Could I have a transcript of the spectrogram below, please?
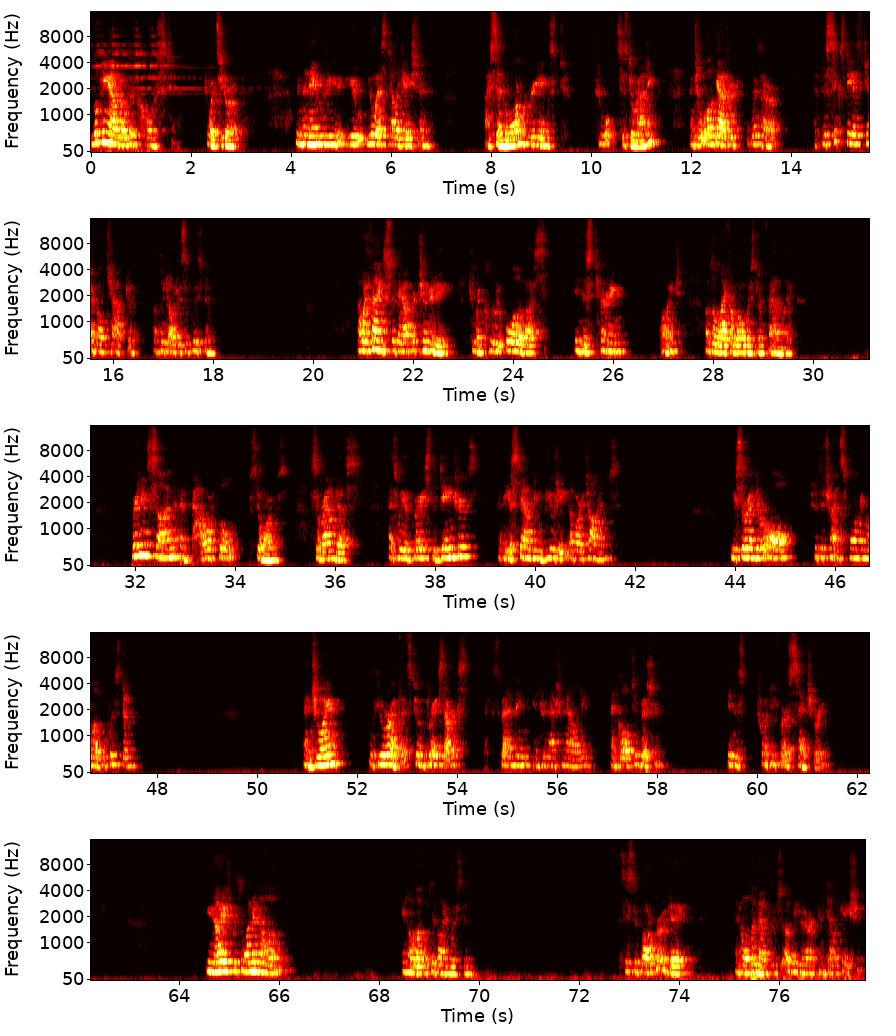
looking out over the coast towards Europe. In the name of the U U.S. delegation, I send warm greetings to, to Sister Rani and to all gathered with her at the 60th General Chapter of the Daughters of Wisdom. Our thanks for the opportunity to include all of us in this turning point of the life of our wisdom family. Burning sun and powerful storms surround us as we embrace the dangers and the astounding beauty of our times. We surrender all to the transforming love of wisdom and join with your efforts to embrace our ex expanding internationality and call to mission in this 21st century. United with one and all in the love of divine wisdom. Sister Barbara O'Dea and all the members of the American delegation.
